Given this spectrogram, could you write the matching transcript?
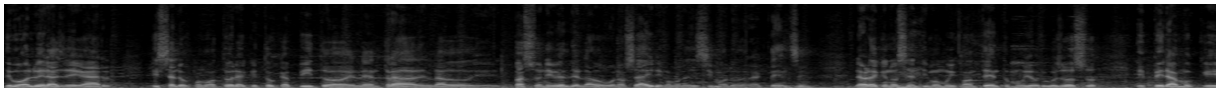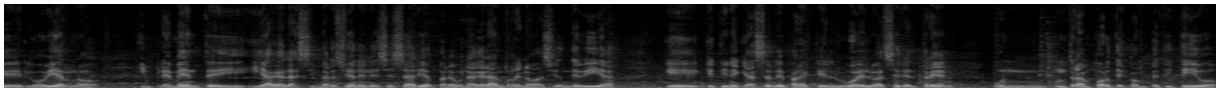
de volver a llegar esa locomotora que toca Pito en la entrada del lado del paso nivel del lado de Buenos Aires, como le decimos los dractenses. La verdad que nos sentimos muy contentos, muy orgullosos. Esperamos que el gobierno implemente y, haga las inversiones necesarias para una gran renovación de vía que, tiene que hacerle para que vuelva a ser el tren un, transporte competitivo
